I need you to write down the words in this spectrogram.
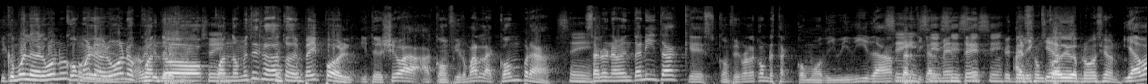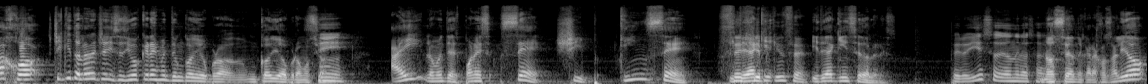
¿Y cómo es lo del bono? Como Porque es lo del bono, a mí me cuando, interesa. Sí. cuando metes los datos de PayPal y te lleva a confirmar la compra, Sí. sale una ventanita que es confirmar la compra, está como dividida Sí, verticalmente. sí, sí, sí, sí. Que tienes un código de promoción. Y abajo, chiquito a la derecha, dice: si vos querés, mete un código, pro- un código de promoción. Sí. Ahí lo metes, pones C Ship 15 y, te da qui- 15. y te da 15 dólares. Pero ¿y eso de dónde lo sabes? No sé dónde carajo salió,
